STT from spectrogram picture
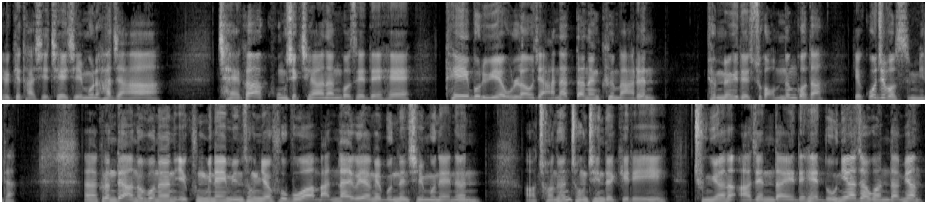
이렇게 다시 재 질문을 하자 제가 공식 제안한 것에 대해 테이블 위에 올라오지 않았다는 그 말은 변명이 될 수가 없는 거다. 꼬집었습니다. 아, 그런데 안 후보는 이 국민의힘 윤석열 후보와 만날 의향을 묻는 질문에는 어, 저는 정치인들끼리 중요한 아젠다에 대해 논의하자고 한다면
